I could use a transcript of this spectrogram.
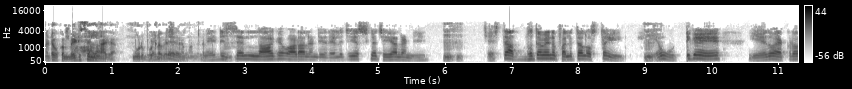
అంటే ఒక మెడిసిన్ లాగా మూడు పూట్ల మెడిసిన్ లాగే వాడాలండి. రిలీజియస్గా చేయాలండి. చేస్తే అద్భుతమైన ఫలితాలు వస్తాయి. ఏం ఉట్టిగా ఏదో ఎక్కడో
